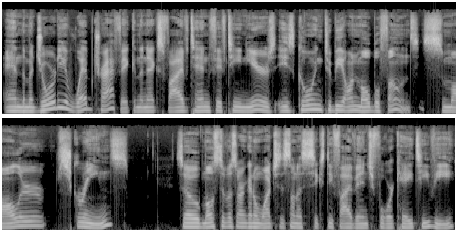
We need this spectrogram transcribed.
And the majority of web traffic in the next 5, 10, 15 years is going to be on mobile phones, smaller screens. So most of us aren't going to watch this on a 65 inch 4K TV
